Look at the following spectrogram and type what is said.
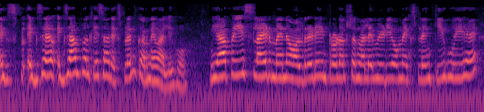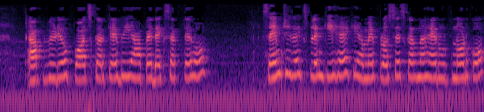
एग्ज़ाम्पल के साथ एक्सप्लेन करने वाली हूँ. यहाँ पे ये स्लाइड मैंने ऑलरेडी इंट्रोडक्शन वाले वीडियो में एक्सप्लेन की हुई है. आप वीडियो पॉज करके भी यहाँ पे देख सकते हो. सेम चीज़ एक्सप्लेन की है कि हमें प्रोसेस करना है रूट नोड को,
